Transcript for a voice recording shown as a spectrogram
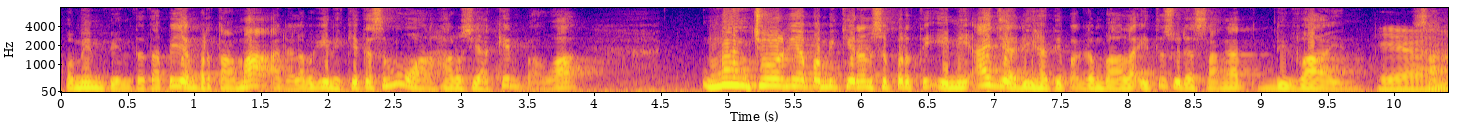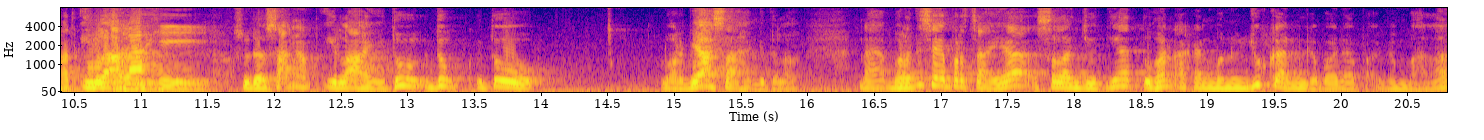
pemimpin. Tetapi yang pertama adalah begini, kita semua harus yakin bahwa munculnya pemikiran seperti ini aja di hati Pak Gembala itu sudah sangat divine, Iya. sangat ilahi, Ilahi. sudah sangat ilahi. Itu itu itu luar biasa gitu loh. Nah, berarti saya percaya selanjutnya Tuhan akan menunjukkan kepada Pak Gembala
